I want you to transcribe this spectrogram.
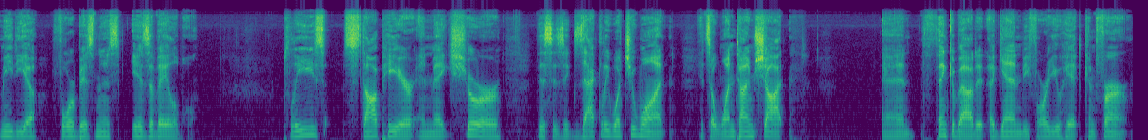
media for business is available. Please stop here and make sure this is exactly what you want. It's a one time shot. And think about it again before you hit confirm.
